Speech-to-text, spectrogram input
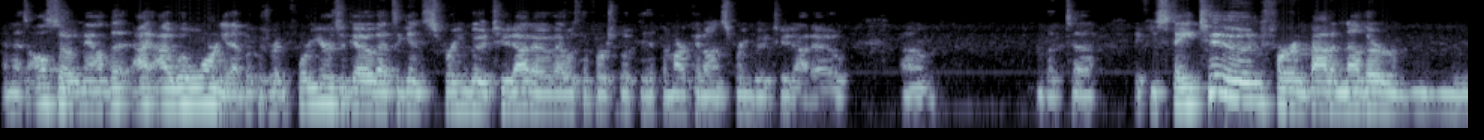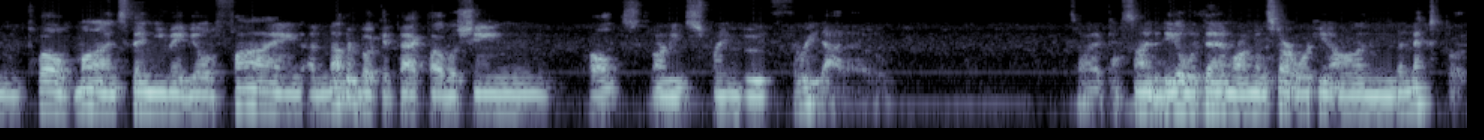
and that's also now that I, I will warn you that book was written four years ago. That's against Spring Boot 2.0. That was the first book to hit the market on Spring Boot 2.0. Um, but uh, if you stay tuned for about another mm, 12 months, then you may be able to find another book at Packt Publishing called Learning Spring Boot 3.0. So I signed a deal with them where I'm going to start working on the next book.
